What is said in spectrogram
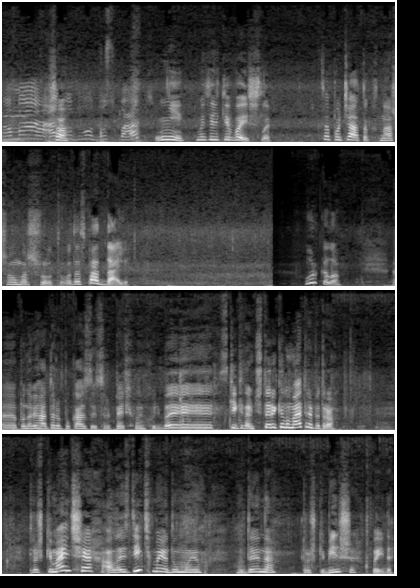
Мама, Що? а тут водоспад? Ні, ми тільки вийшли. Це початок нашого маршруту. Водоспад далі. Гуркало. Е, По навігатору показує 45 хвилин ходьби. Скільки там? 4 кілометри, Петро? Трошки менше, але з дітьми, я думаю, година, трошки більше вийде.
